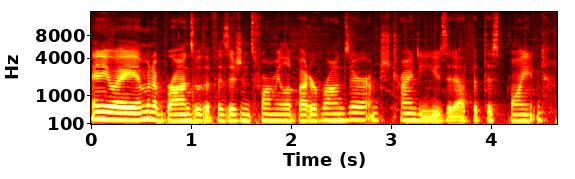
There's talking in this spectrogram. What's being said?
Anyway, I'm to bronze with a Physicians Formula Butter Bronzer. I'm just trying to use it up at this point.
